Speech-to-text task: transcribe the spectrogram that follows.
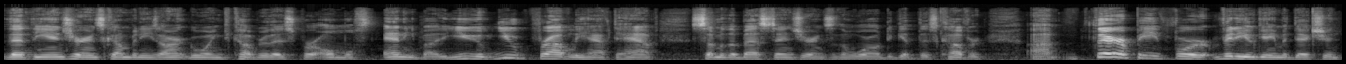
that the insurance companies aren't going to cover this for almost anybody. You you probably have to have some of the best insurance in the world to get this covered. Uh, therapy for video game addiction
